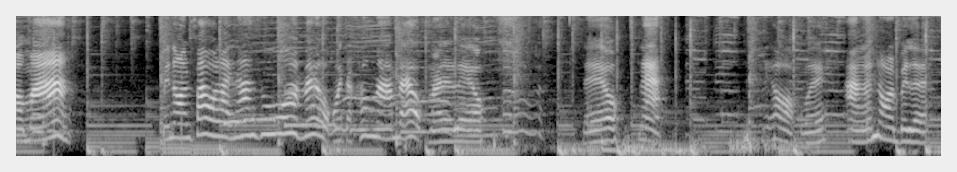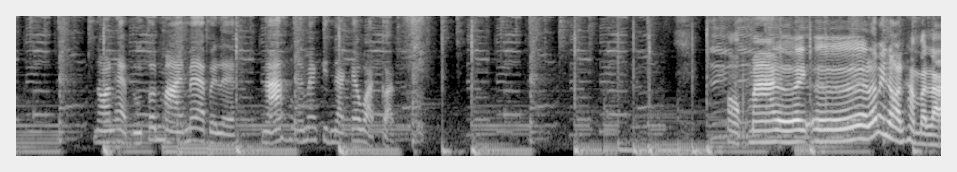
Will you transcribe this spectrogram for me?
ออกมา ไปนอนเฝ้าอะไรหน้าซ่วมแม่ออกมาจากห้องน้ำแล้วออกมาเร็วๆเร็วน่ะไม่ออกเว้ยอะงั้นนอนไปเลย นอนแอบดูต้นไม้แม่ไปเลยนะงั้นแม่กินยาแก้หวัดก่อน ออกมาเลย เออ แล้วไปนอนทำอะไร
